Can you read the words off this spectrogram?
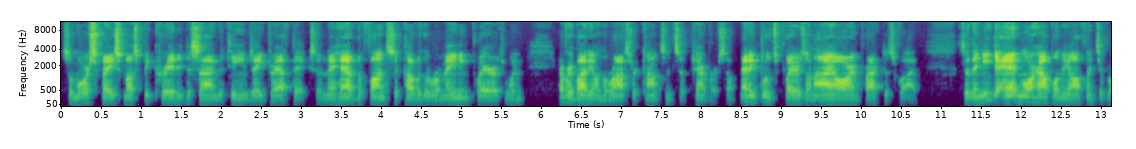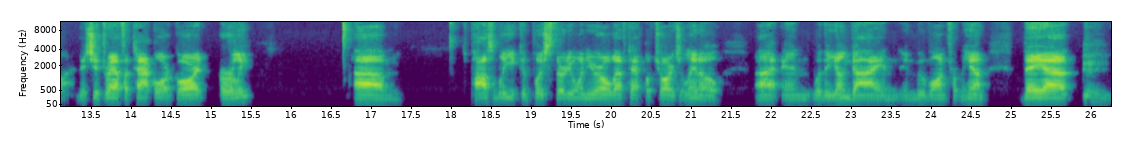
So more space must be created to sign the team's eight draft picks. And they have the funds to cover the remaining players when everybody on the roster counts in September. So that includes players on IR and practice squad. So they need to add more help on the offensive line. They should draft a tackle or guard early. Um, possibly you can push 31 year old left tackle Charles Leno uh, and with a young guy and, and move on from him. They, uh, you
